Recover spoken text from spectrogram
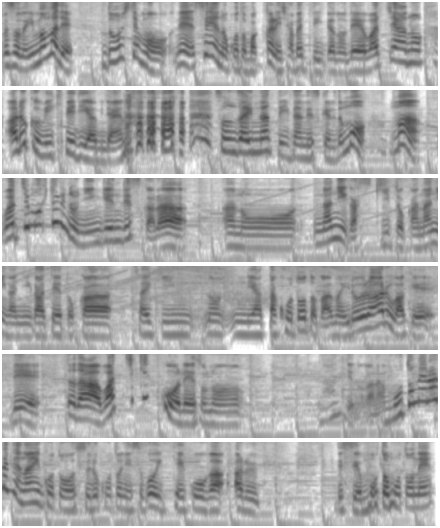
まあ、その今までどうしてもね性のことばっかり喋っていたのでわっちあの歩くウィキペディアみたいな 存在になっていたんですけれどもまあわっちも一人の人間ですからあのー、何が好きとか何が苦手とか最近のやったこととかいろいろあるわけでただわっち結構ねその何て言うのかな求められてないことをすることにすごい抵抗があるんですよもともとね。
